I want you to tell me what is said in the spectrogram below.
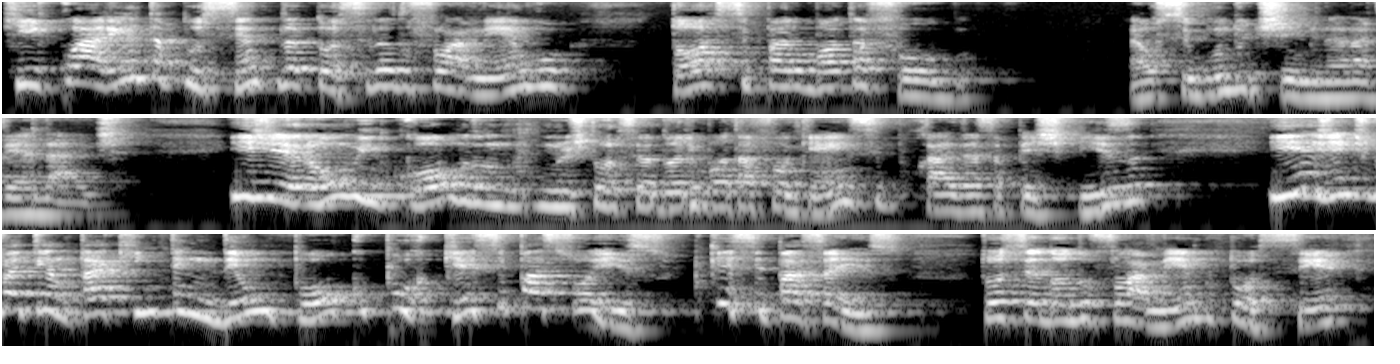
que 40% da torcida do Flamengo torce para o Botafogo. É o segundo time, né, na verdade e gerou um incômodo nos torcedores botafoguenses por causa dessa pesquisa. E a gente vai tentar aqui entender um pouco por que se passou isso. Por que se passa isso? Torcedor do Flamengo torcer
